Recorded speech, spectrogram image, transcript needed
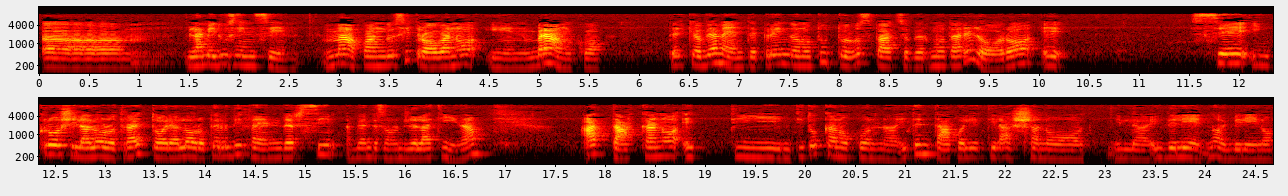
uh, la medusa in sé, ma quando si trovano in branco, perché ovviamente prendono tutto lo spazio per nuotare loro e se incroci la loro traiettoria, loro per difendersi, ovviamente sono gelatina, attaccano e ti, ti, toccano con i tentacoli e ti lasciano il, il veleno, no il veleno,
